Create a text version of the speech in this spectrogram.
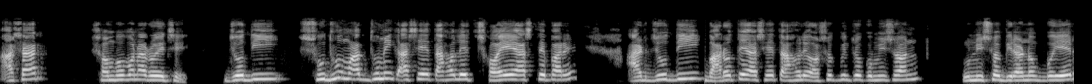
আসার সম্ভাবনা রয়েছে। যদি শুধু মাধ্যমিক আসে, তাহলে ছয়ে আসতে পারে। আর যদি বারোতে আসে, তাহলে অশোক মিত্র কমিশন উনিশশো বিরানব্বই এর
